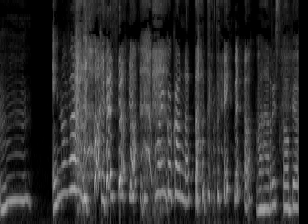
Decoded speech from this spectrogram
mm, en ole vähän Voinko kannattaa tätä ideaa? Vähän riskaapia,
